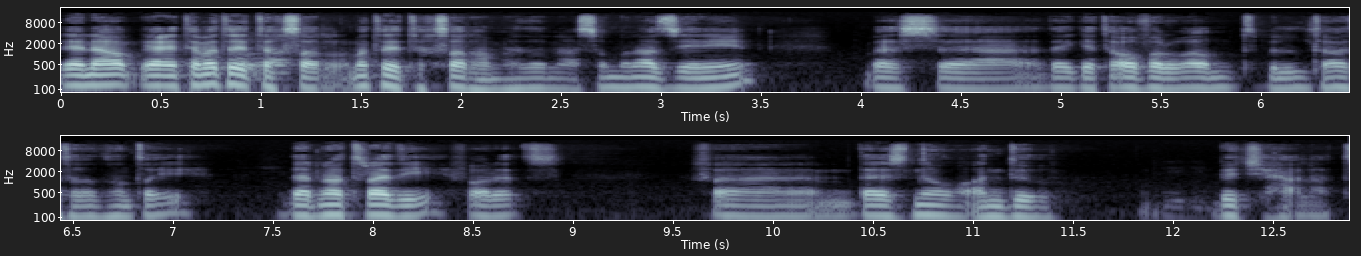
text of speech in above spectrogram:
لأنه يعني أنت تريد تخسر تريد تخسرهم هذول الناس هم ناس زينين بس uh, they get overwhelmed بال title اللي تنطيه. They're not ready for it. ف there's no undo. بيجي حالات.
